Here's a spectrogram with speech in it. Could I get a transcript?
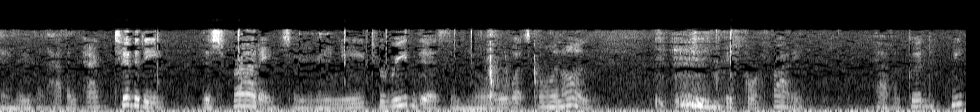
and we will have an activity this Friday, so you're going to need to read this and know what's going on before Friday. Have a good week.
